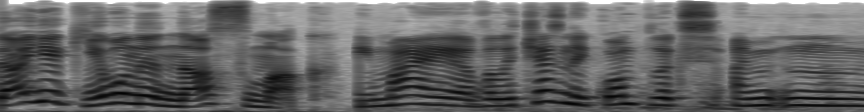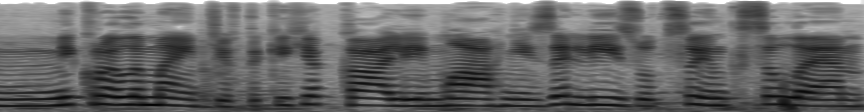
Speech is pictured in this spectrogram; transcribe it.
та які вони на смак. Має величезний комплекс мікроелементів, таких як калій, магній, залізо, цинк, селен,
